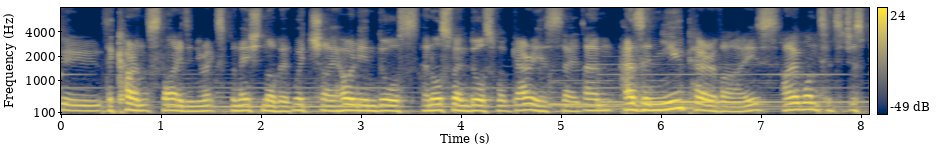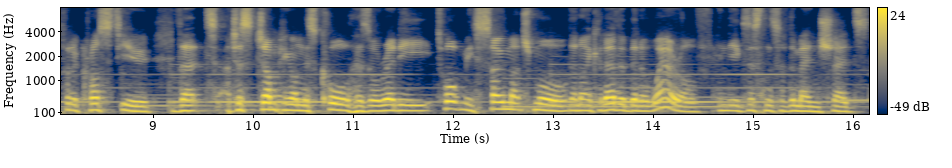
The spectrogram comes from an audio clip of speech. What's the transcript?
to the current slide and your explanation of it, which I wholly endorse and also endorse what Gary has said, um, as a new pair of eyes, I wanted to just put across to you that just jumping on this call has already taught me so much more than I could ever been aware of in the existence of the men's sheds.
